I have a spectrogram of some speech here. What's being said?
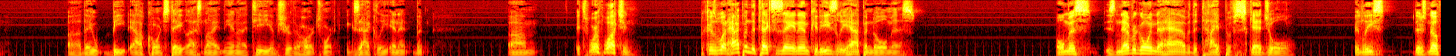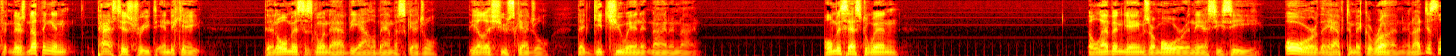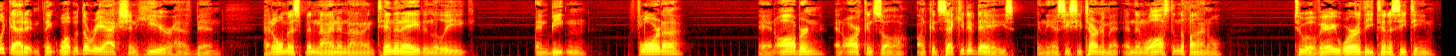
Uh, they beat Alcorn State last night in the NIT. I'm sure their hearts weren't exactly in it, but um, it's worth watching because what happened to Texas A&M could easily happen to Ole Miss. Ole Miss is never going to have the type of schedule. At least there's nothing. There's nothing in past history to indicate that Ole Miss is going to have the Alabama schedule, the LSU schedule, that gets you in at nine and nine. Ole Miss has to win eleven games or more in the SEC, or they have to make a run. And I just look at it and think, what would the reaction here have been had Ole Miss been nine and nine, 10 and eight in the league, and beaten Florida and Auburn and Arkansas on consecutive days in the SEC tournament, and then lost in the final to a very worthy Tennessee team,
